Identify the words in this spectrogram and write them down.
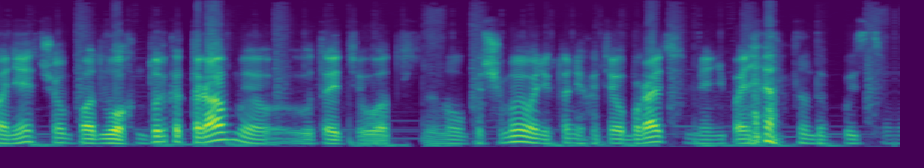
понять, в чем подвох. Но только травмы вот эти вот, ну, почему его никто не хотел брать, мне непонятно, допустим.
